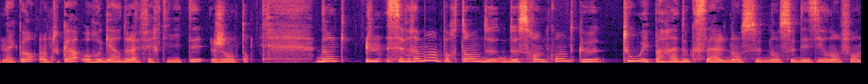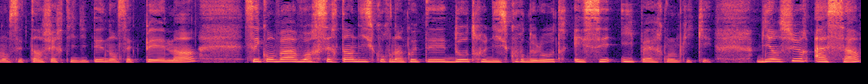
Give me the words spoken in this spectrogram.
D'accord? En tout cas, au regard de la fertilité, j'entends. Donc, c'est vraiment important de, se rendre compte que tout est paradoxal dans ce, dans ce désir d'enfant, dans cette infertilité, dans cette PMA. C'est qu'on va avoir certains discours d'un côté, d'autres discours de l'autre, et c'est hyper compliqué. Bien sûr, à ça,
